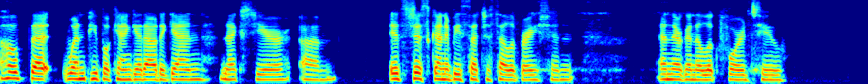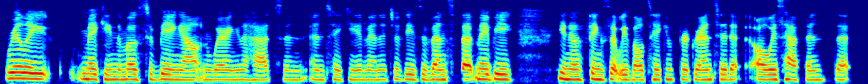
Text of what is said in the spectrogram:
hope that when people can get out again next year, um, it's just going to be such a celebration, and they're going to look forward to really making the most of being out and wearing the hats and, and taking advantage of these events that maybe you know things that we've all taken for granted always happen that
